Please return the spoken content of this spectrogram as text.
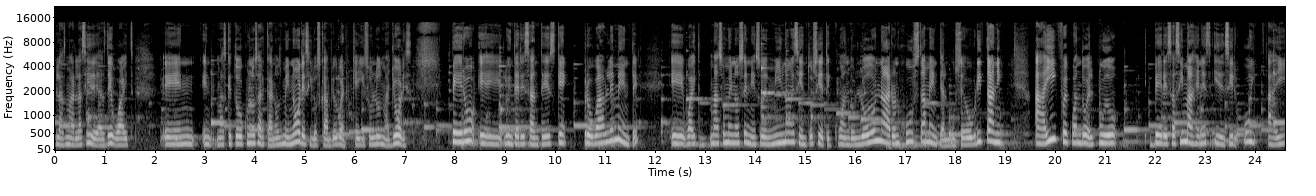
plasmar las ideas de White. Más que todo con los arcanos menores y los cambios, bueno, que hizo en los mayores. Pero lo interesante es que probablemente eh, White más o menos en eso de 1907, cuando lo donaron justamente al Museo Británico, ahí fue cuando él pudo ver esas imágenes y decir, uy, ahí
